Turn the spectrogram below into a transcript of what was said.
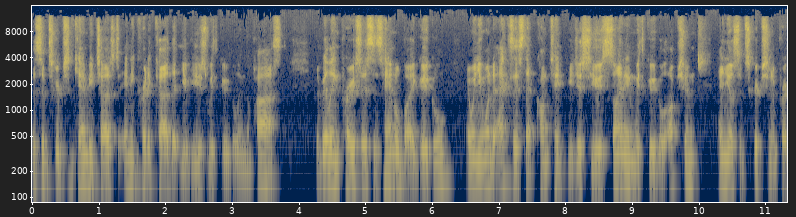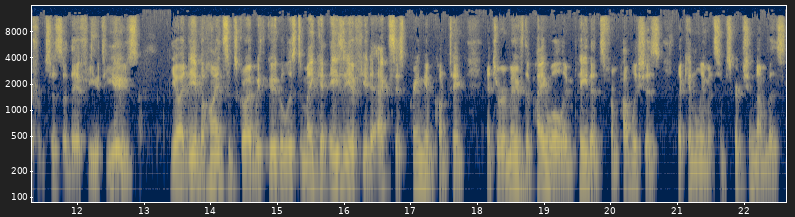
The subscription can be charged to any credit card that you've used with Google in the past. The billing process is handled by Google, and when you want to access that content, you just use sign in with Google option, and your subscription and preferences are there for you to use. The idea behind Subscribe with Google is to make it easier for you to access premium content and to remove the paywall impedance from publishers that can limit subscription numbers.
